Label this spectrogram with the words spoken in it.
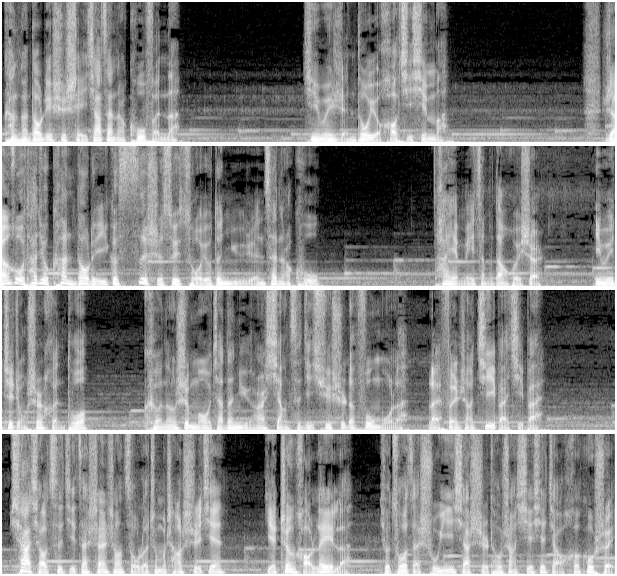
看看到底是谁家在那哭坟呢？因为人都有好奇心嘛。然后他就看到了一个四十岁左右的女人在那哭，他也没怎么当回事儿，因为这种事儿很多，可能是某家的女儿想自己去世的父母了，来坟上祭拜祭拜。恰巧自己在山上走了这么长时间，也正好累了，就坐在树荫下石头上歇歇脚，喝口水。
